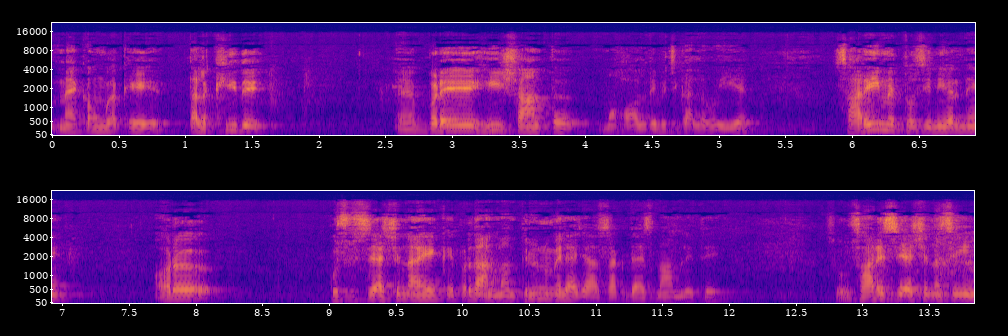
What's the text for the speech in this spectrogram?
ਮੈਂ ਕਹੂੰਗਾ ਕਿ ਤਲਖੀ ਦੇ ਬੜੇ ਹੀ ਸ਼ਾਂਤ ਮਾਹੌਲ ਦੇ ਵਿੱਚ ਗੱਲ ਹੋਈ ਹੈ ਸਾਰੇ ਹੀ ਮੇਥੋਂ ਸੀਨੀਅਰ ਨੇ ਔਰ ਕੁਝ ਸੁਜੈਸ਼ਨ ਆਏ ਕਿ ਪ੍ਰਧਾਨ ਮੰਤਰੀ ਨੂੰ ਮਿਲਿਆ ਜਾ ਸਕਦਾ ਇਸ ਮਾਮਲੇ ਤੇ ਸੋ ਸਾਰੇ ਸੁਜੈਸ਼ਨ ਅਸੀਂ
